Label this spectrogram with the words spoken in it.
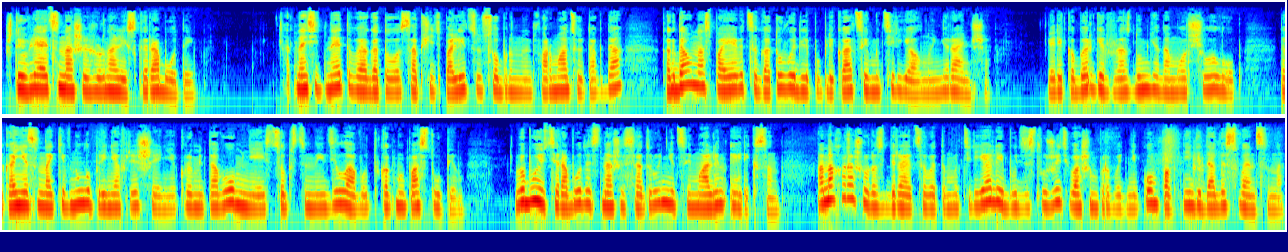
что является нашей журналистской работой. Относительно этого я готова сообщить полицию собранную информацию тогда, когда у нас появится готовый для публикации материал, но не раньше. Эрика Бергер в раздумье наморщила лоб. Наконец она кивнула, приняв решение. Кроме того, у меня есть собственные дела, вот как мы поступим. Вы будете работать с нашей сотрудницей Малин Эриксон — она хорошо разбирается в этом материале и будет служить вашим проводником по книге Дага Свенсона.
